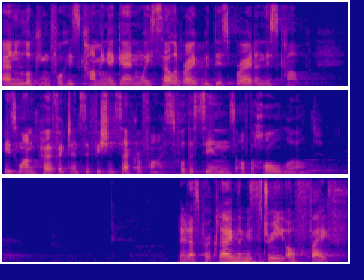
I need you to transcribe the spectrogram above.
and looking for his coming again, we celebrate with this bread and this cup his one perfect and sufficient sacrifice for the sins of the whole world. Let us proclaim the mystery of faith.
